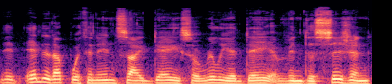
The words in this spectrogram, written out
it ended up with an inside day, so really a day of indecision.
